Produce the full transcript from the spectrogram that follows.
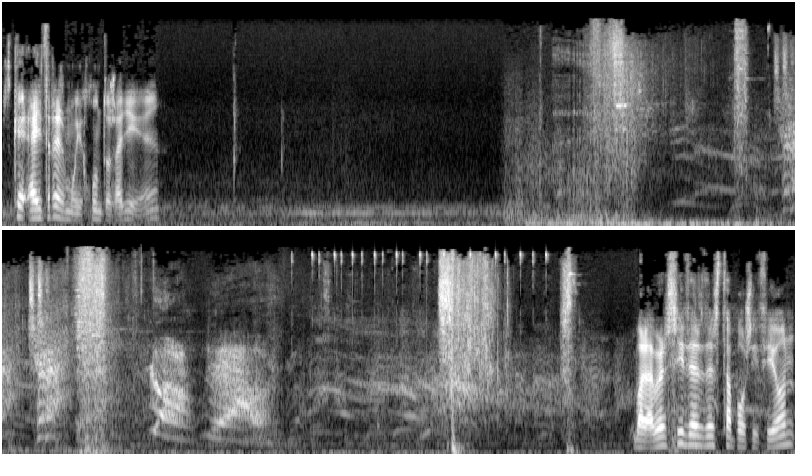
Es que hay tres muy juntos allí, ¿eh? Vale, a ver si desde esta posición...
